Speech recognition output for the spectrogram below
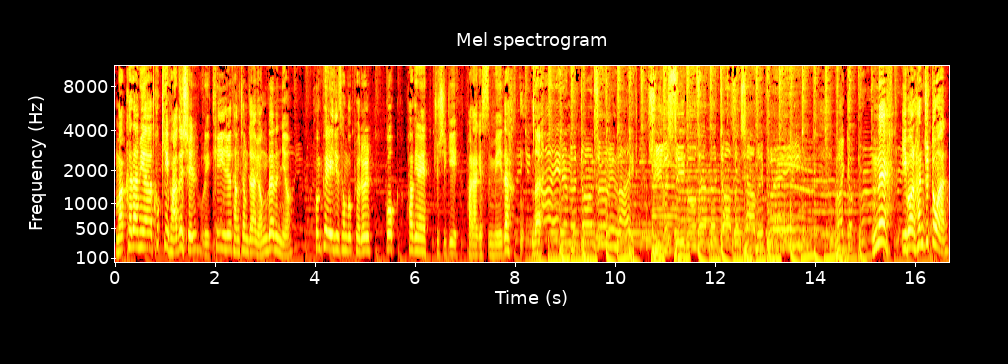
마카다미아 쿠키 받으실 우리 퀴즈 당첨자 명단은요. 홈페이지 선곡표를 꼭 확인해 주시기 바라겠습니다. 네. 네, 이번 한 주 동안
